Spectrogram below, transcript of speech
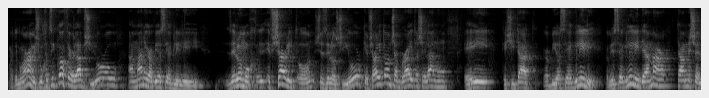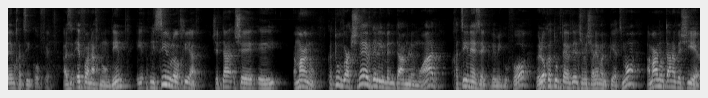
אומרת הגמרא, משום חצי כופר, לאו שיעור הוא המאני רבי יוסי הגלילי. זה לא מוכ... אפשר לטעון שזה לא שיעור, כי אפשר לטעון שהברייתא שלנו אה, היא כשיטת רבי יוסי הגלילי. רבי יוסי הגלילי דאמר, תם משלם חצי כופר. אז איפה אנחנו עומדים? ניסינו להוכיח שת... שאמרנו, כתוב רק שני הבדלים בין תם למועד, חצי נזק ומגופו, ולא כתוב את ההבדל שמשלם על פי עצמו, אמרנו תנא ושיער.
